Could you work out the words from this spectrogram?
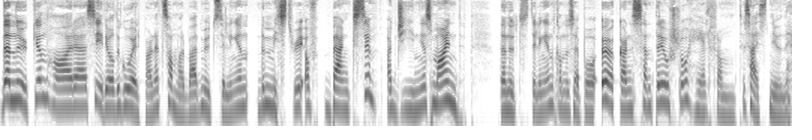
Denne uken har eh, Siri og De gode hjelperne et samarbeid med utstillingen The Mystery of Banksy, A Genius Mind. Den utstillingen kan du se på Økernsenteret i Oslo helt fram til 16. juni.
